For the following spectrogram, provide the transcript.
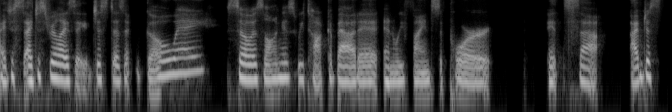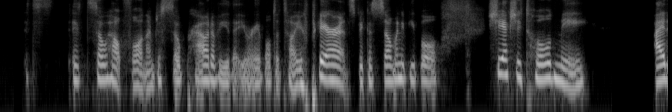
I just I just realized it just doesn't go away. So as long as we talk about it and we find support, it's uh, I'm just it's it's so helpful and I'm just so proud of you that you were able to tell your parents because so many people. She actually told me, I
